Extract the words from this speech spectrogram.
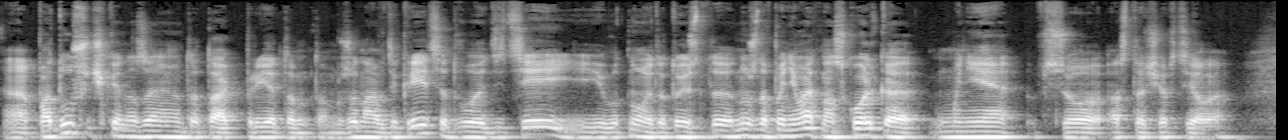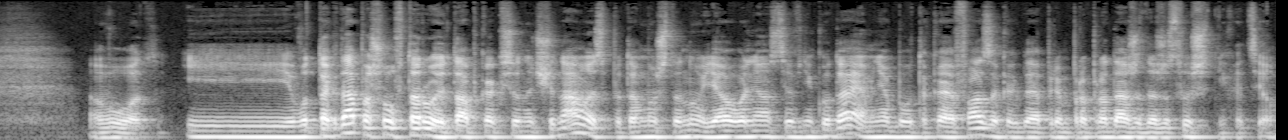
подушечкой, назовем это так, при этом там жена в декрете, двое детей, и вот, ну, это, то есть, э, нужно понимать, насколько мне все осточертело. Вот. И вот тогда пошел второй этап, как все начиналось, потому что, ну, я увольнялся в никуда, и у меня была такая фаза, когда я прям про продажи даже слышать не хотел.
